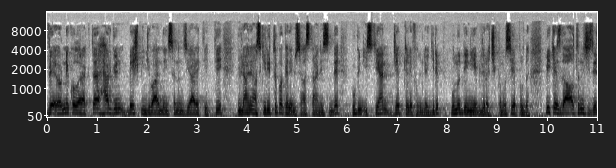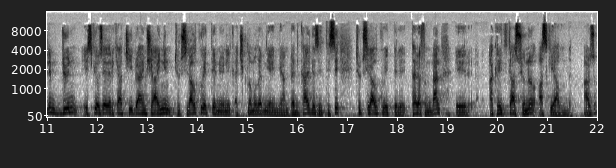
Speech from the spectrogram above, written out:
ve örnek olarak da her gün 5000 civarında insanın ziyaret ettiği Gülhane Askeri Tıp Akademisi Hastanesi'nde bugün isteyen cep telefonuyla girip bunu deneyebilir açıklaması yapıldı. Bir kez daha altını çizelim. Dün eski özel harekatçı İbrahim Şahin'in Türk Silahlı Kuvvetleri'ne yönelik açıklamalarını yayınlayan Radikal Gazetesi Türk Silahlı Kuvvetleri tarafından e, akreditasyonu askıya alındı. Arzu?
